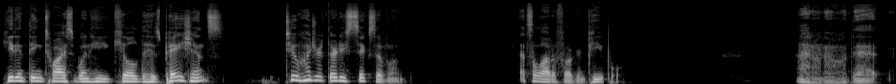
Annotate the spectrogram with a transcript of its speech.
He didn't think twice when he killed his patients. 236 of them. That's a lot of fucking people. I don't know that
